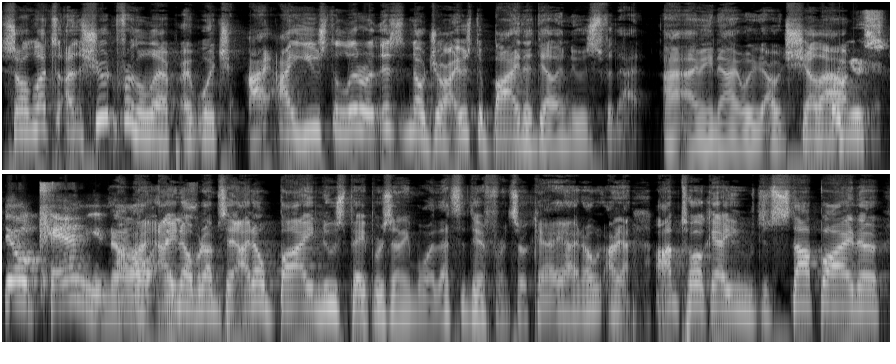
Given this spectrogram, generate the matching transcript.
So let's uh, shooting for the lip, uh, which I, I, used to literally. This is no joke. I used to buy the Daily News for that. I, I mean, I would I would shell out. Well, you still can, you know. I, I, know, but I'm saying I don't buy newspapers anymore. That's the difference. Okay, I don't. I, am talking. You just stop by the,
